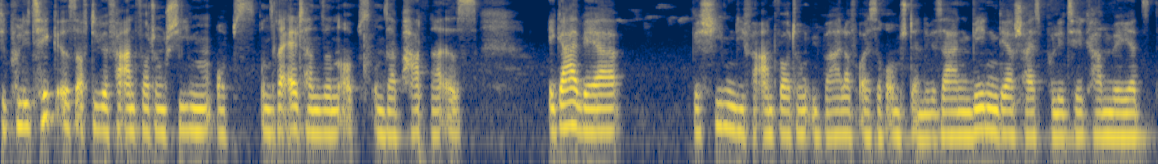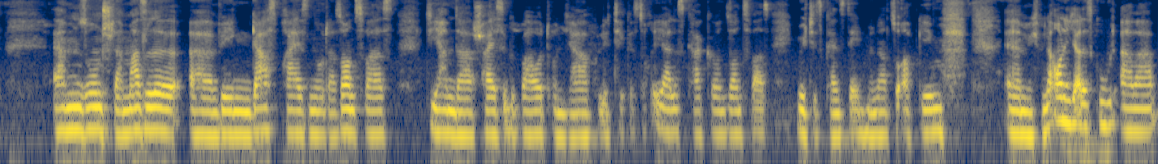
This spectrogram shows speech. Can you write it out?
die Politik ist, auf die wir Verantwortung schieben, ob es unsere Eltern sind, ob es unser Partner ist, egal wer, wir schieben die Verantwortung überall auf äußere Umstände. Wir sagen, wegen der Scheißpolitik haben wir jetzt ähm, so ein Schlamassel äh, wegen Gaspreisen oder sonst was. Die haben da Scheiße gebaut und ja, Politik ist doch eh alles Kacke und sonst was. Ich möchte jetzt kein Statement dazu abgeben. Ähm, ich finde auch nicht alles gut, aber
